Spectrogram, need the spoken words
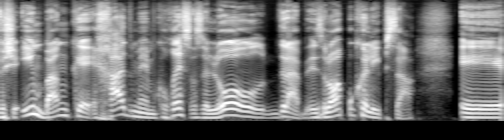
ושאם בנק אחד מהם קורס, אז זה לא, זה לא אפוקליפסה, אה,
